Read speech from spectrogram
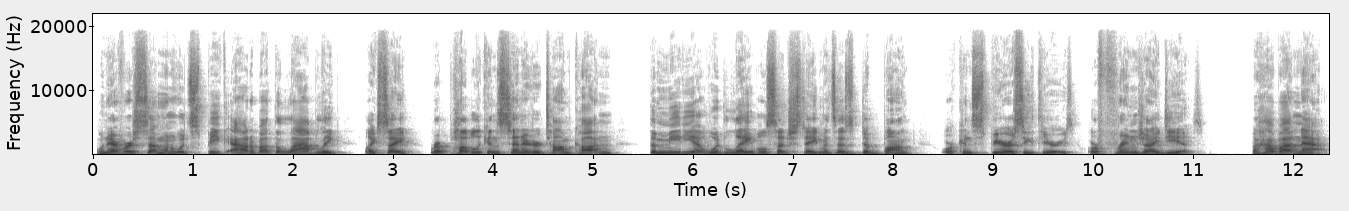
Whenever someone would speak out about the lab leak, like, say, Republican Senator Tom Cotton, the media would label such statements as debunked or conspiracy theories or fringe ideas. But how about now?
